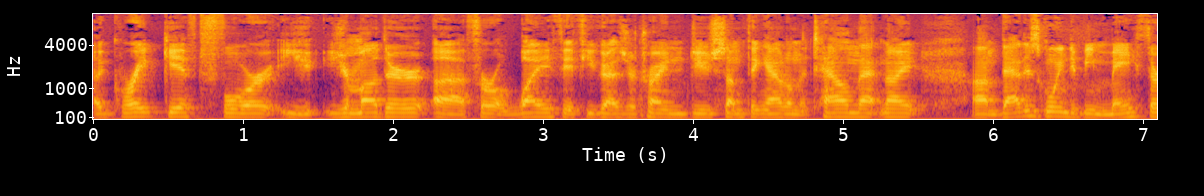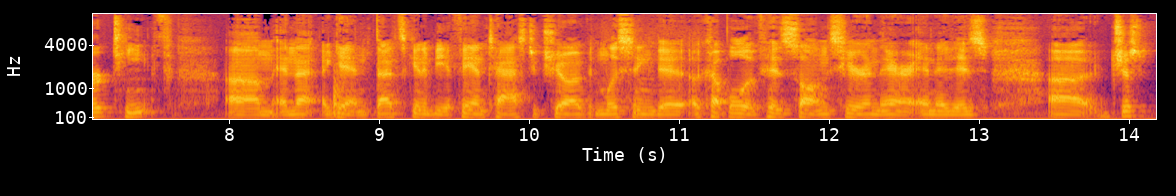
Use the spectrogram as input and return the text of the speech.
a great gift for y- your mother, uh, for a wife, if you guys are trying to do something out on the town that night. Um, that is going to be May 13th. Um, and that again, that's going to be a fantastic show. I've been listening to a couple of his songs here and there, and it is uh, just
